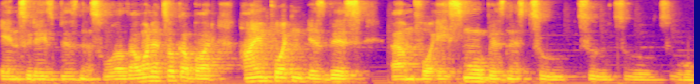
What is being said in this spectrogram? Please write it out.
in today's business world. I want to talk about how important is this um, for a small business to to to to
